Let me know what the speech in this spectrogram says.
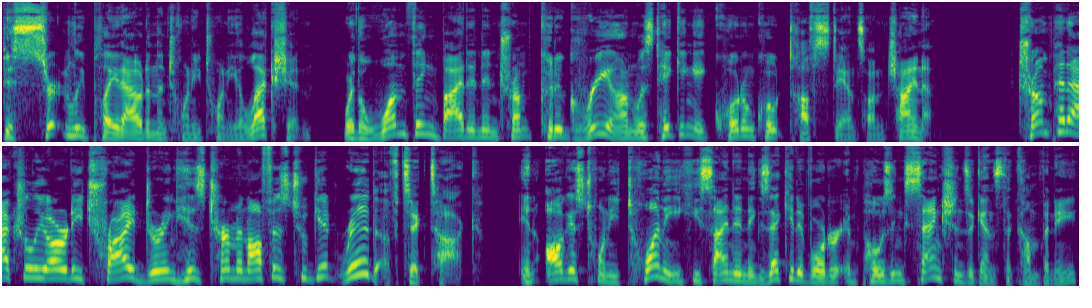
This certainly played out in the 2020 election, where the one thing Biden and Trump could agree on was taking a quote unquote tough stance on China. Trump had actually already tried during his term in office to get rid of TikTok. In August 2020, he signed an executive order imposing sanctions against the company,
